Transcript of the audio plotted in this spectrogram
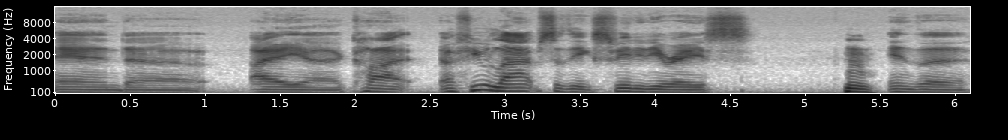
and uh, I uh, caught a few laps of the Xfinity race Hmm. in the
